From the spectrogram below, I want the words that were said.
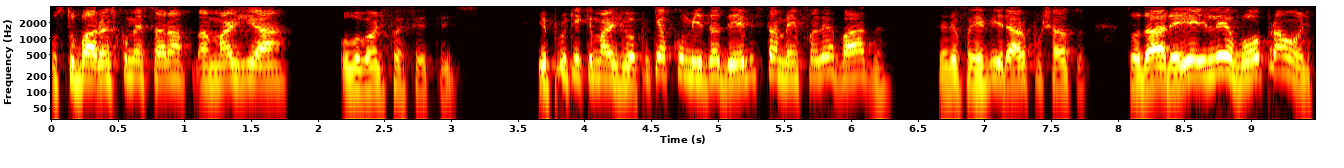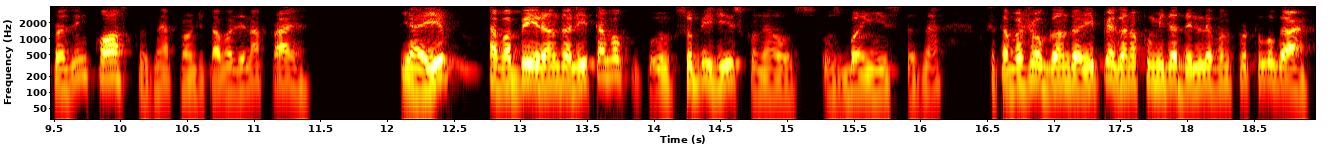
Os tubarões começaram a, a margear o lugar onde foi feito isso. E por que que margeou? Porque a comida deles também foi levada, entendeu? Foi reviraram, puxaram toda a areia e levou para onde? Para as encostas, né? Para onde estava ali na praia. E aí estava beirando ali, estava sob risco, né? Os, os banhistas, né? Você estava jogando ali, pegando a comida dele, levando para outro lugar.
